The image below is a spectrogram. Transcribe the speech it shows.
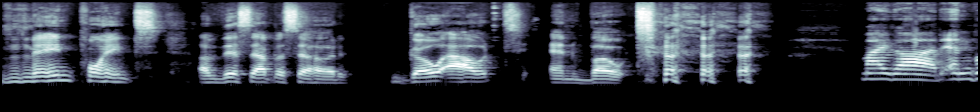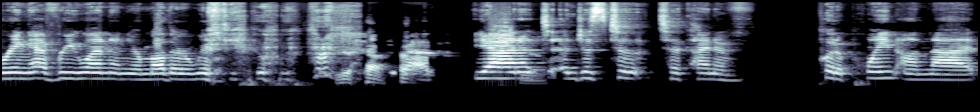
main point of this episode go out and vote. My God, and bring everyone and your mother with you. yeah. yeah. Yeah, and, yeah. and just to to kind of put a point on that,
